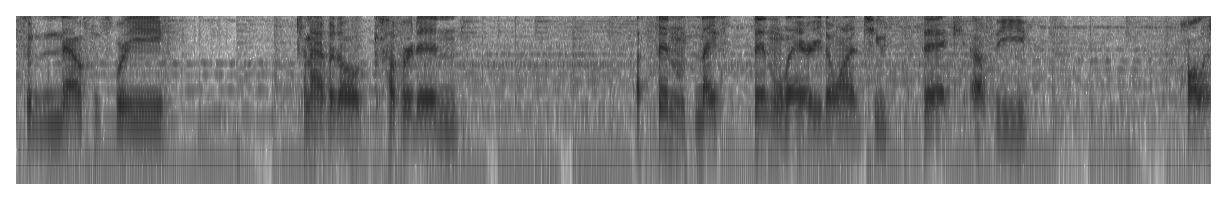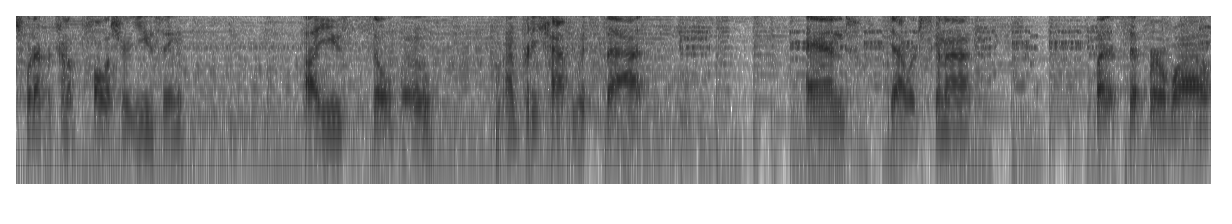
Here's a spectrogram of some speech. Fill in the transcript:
So now since we kind of have it all covered in a thin, nice thin layer, you don't want it too thick of the polish, whatever kind of polish you're using. I use Silvo. I'm pretty happy with that. And yeah, we're just gonna let it sit for a while.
